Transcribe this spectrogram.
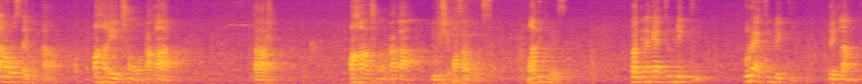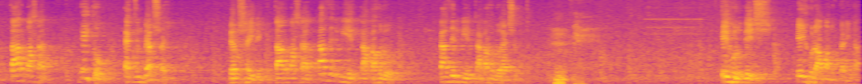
তার অবস্থায় খুব খারাপ। পাহাড়ের সম টাকা, তার পাহাড় সম টাকা বিদেশে পাচার করেছে, মালিক হয়েছে। কয়েকদিন আগে একজন ব্যক্তি, কোনো একজন ব্যক্তি দেখলাম, তার বাসার এই তো, একজন ব্যবসায়ী ব্যবসায়ী ব্যক্তি, তার বাসার কাজের মেয়ের টাকা হলো, কাজের মেয়ের টাকা হলো একশো এই হলো দেশ, এই হলো আমানতদারিতা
